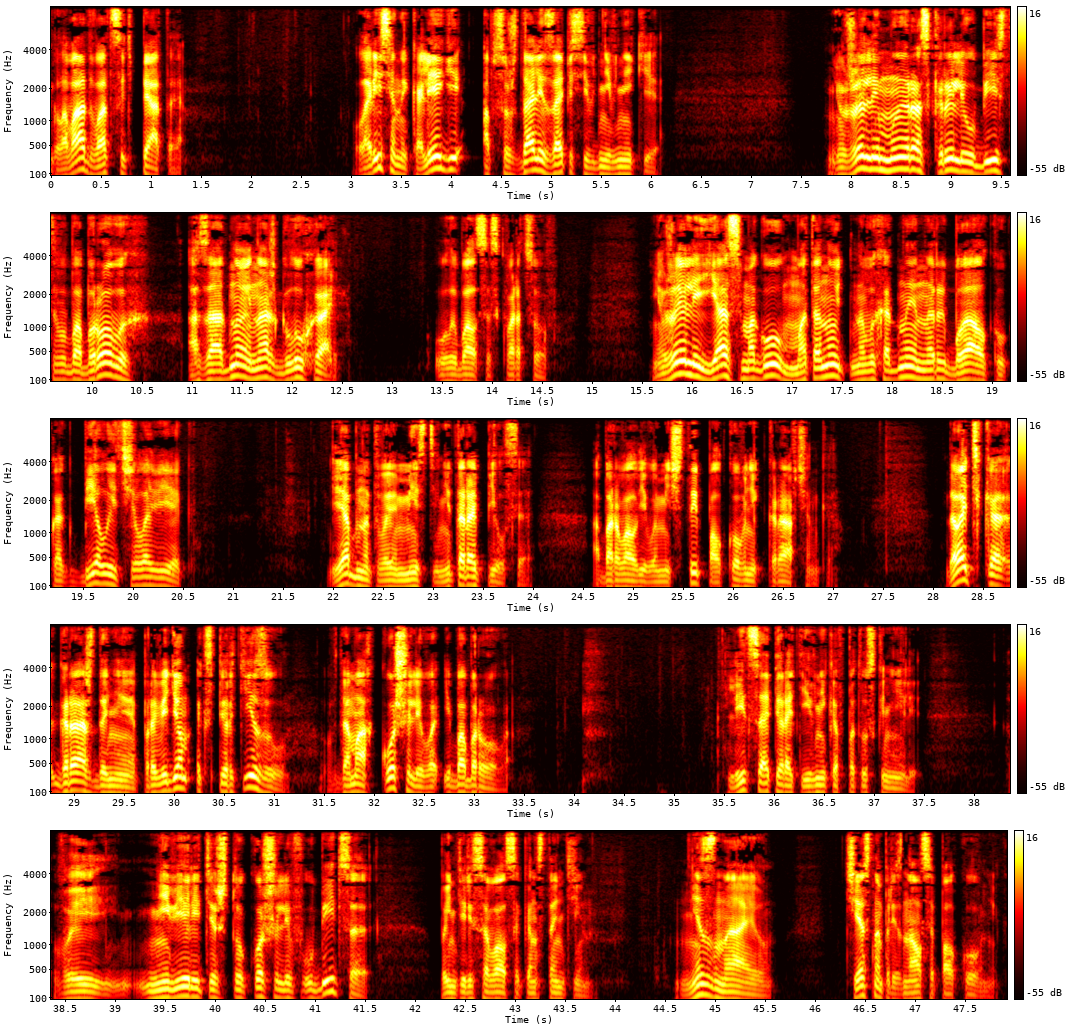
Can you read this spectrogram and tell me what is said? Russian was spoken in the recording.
Глава 25. Ларисины коллеги обсуждали записи в дневнике. «Неужели мы раскрыли убийство Бобровых, а заодно и наш глухарь?» — улыбался Скворцов. «Неужели я смогу мотануть на выходные на рыбалку, как белый человек?» «Я бы на твоем месте не торопился», — оборвал его мечты полковник Кравченко. Давайте-ка, граждане, проведем экспертизу в домах Кошелева и Боброва. Лица оперативников потускнели. «Вы не верите, что Кошелев убийца?» — поинтересовался Константин. «Не знаю», — честно признался полковник.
